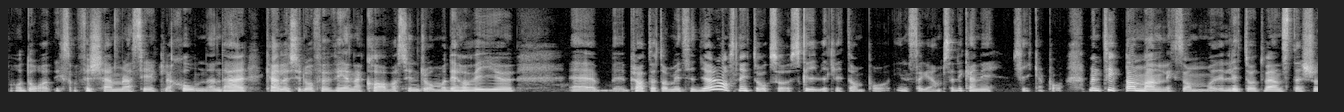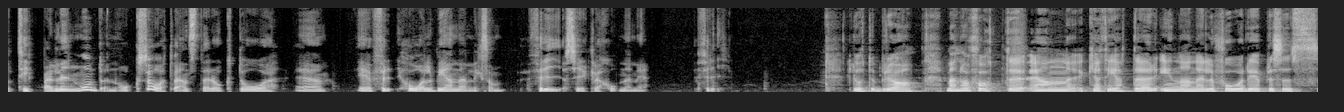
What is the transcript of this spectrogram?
och då liksom försämra cirkulationen. Det här kallas ju då för vena cava syndrom och det har vi ju eh, pratat om i tidigare avsnitt och också skrivit lite om på Instagram, så det kan ni kika på. Men tippar man liksom lite åt vänster så tippar livmodern också åt vänster och då eh, är fri, hålbenen liksom fri och cirkulationen är fri. Låter bra. Man har fått eh, en kateter innan eller får det precis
